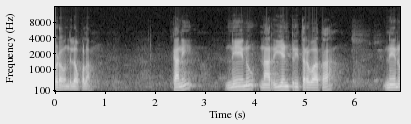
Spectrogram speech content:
కూడా ఉంది లోపల. కానీ నేను నా రీఎంట్రీ తర్వాత నేను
